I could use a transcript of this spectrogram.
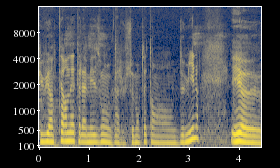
J'ai eu Internet à la maison, justement peut-être en 2000. Et euh,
